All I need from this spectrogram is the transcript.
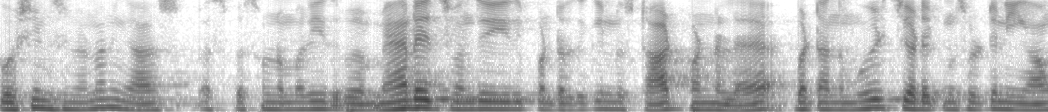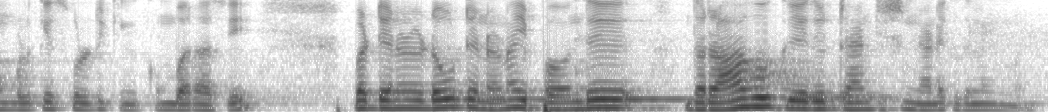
கொஷின்ஸ் என்னென்னா நீங்கள் சொன்ன மாதிரி இது மேரேஜ் வந்து இது பண்ணுறதுக்கு இன்னும் ஸ்டார்ட் பண்ணலை. பட் அந்த முயற்சி எடுக்கணும்னு சொல்லிட்டு நீங்கள் அவங்களுக்கே சொல்லிருக்கீங்க கும்பராசி. பட் என்னோட டவுட் என்னென்னா இப்போ வந்து இந்த ராகுக்கு எது டிரான்சிஷன் நடக்குது இல்லைங்க மேம்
